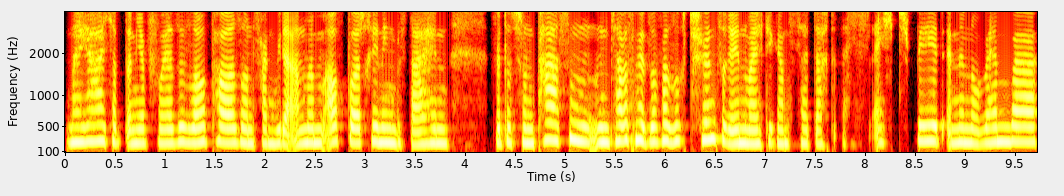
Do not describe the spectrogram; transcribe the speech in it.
naja, ich habe dann ja vorher Saisonpause und fange wieder an mit dem Aufbautraining. Bis dahin wird das schon passen. Und habe es mir so versucht, schön zu reden, weil ich die ganze Zeit dachte, es ist echt spät, Ende November.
